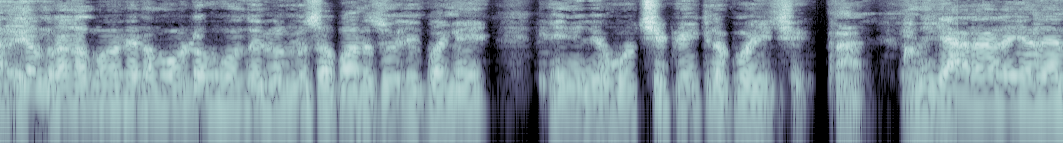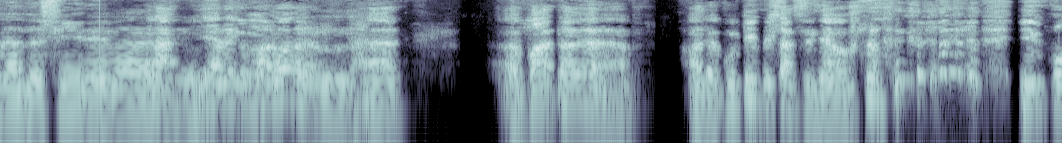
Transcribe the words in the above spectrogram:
அதுக்கப்புறம் நம்ம வந்து நம்ம வந்து லொல்லு சப்பான்னு சொல்லி பண்ணி இன்னைக்கு உச்சி பீக்ல போயிடுச்சு. இன்னைக்கு யாராரு எதாவது அந்த சீரியல் எனக்கு மனோகரன் அஹ், பார்த்தாங்க அந்த குட்டி பிசாசு ஞாபகம் இப்போ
